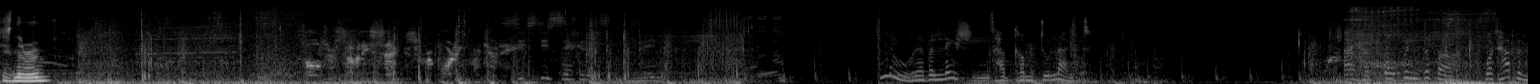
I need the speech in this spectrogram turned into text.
She's in the room. Soldier 76 reporting for duty. 60 seconds remaining. New revelations have come to light. Opened the bar. What happened?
